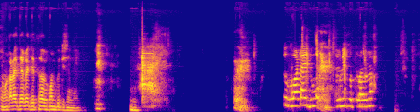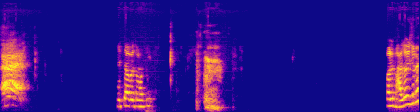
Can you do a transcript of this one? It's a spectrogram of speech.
তোমাকে আর এক জায়গায় যেতে হবে কম্পিটিশনে তো হোয়াট আই ডু আমি কিছু করতে পারব না? খেতে হবে তোমাকে। তাহলে ভালো হয়েছে না?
